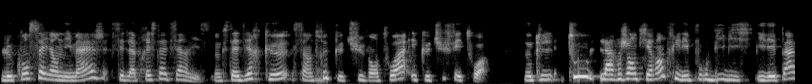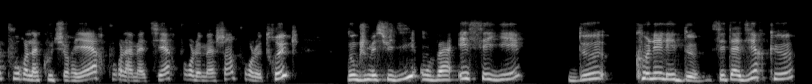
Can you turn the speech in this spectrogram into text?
Le conseil en image, c'est de la prestat de service. Donc, c'est-à-dire que c'est un truc que tu vends toi et que tu fais toi. Donc tout l'argent qui rentre, il est pour Bibi. Il n'est pas pour la couturière, pour la matière, pour le machin, pour le truc. Donc je me suis dit, on va essayer de coller les deux. C'est-à-dire que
